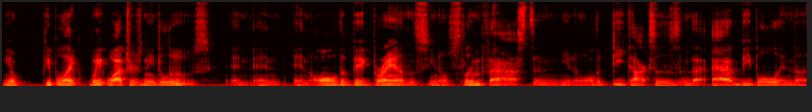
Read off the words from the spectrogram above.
you know, people like Weight Watchers need to lose. And, and and all the big brands, you know, Slim Fast and you know all the detoxes and the ab people and uh,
